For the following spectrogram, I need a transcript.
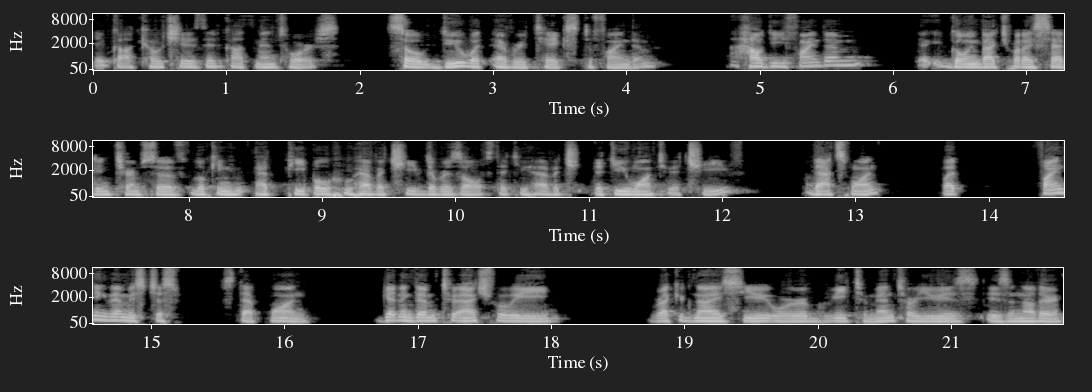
they've got coaches, they've got mentors. So do whatever it takes to find them. How do you find them? Going back to what I said in terms of looking at people who have achieved the results that you have, that you want to achieve. That's one. But finding them is just step one. Getting them to actually recognize you or agree to mentor you is, is another.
